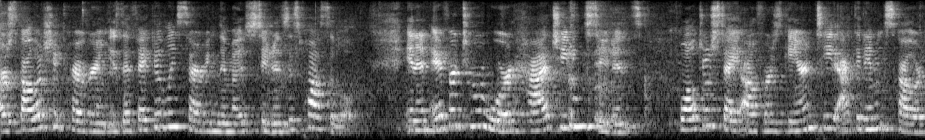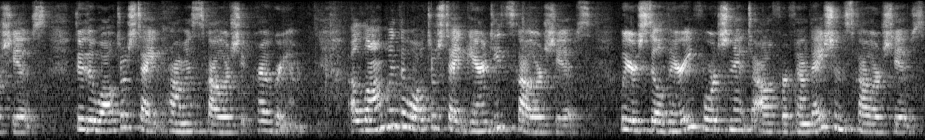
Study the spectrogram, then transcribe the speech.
our scholarship program is effectively serving the most students as possible. In an effort to reward high-achieving students, Walters State offers guaranteed academic scholarships through the Walters State Promise Scholarship Program. Along with the Walters State Guaranteed Scholarships, we are still very fortunate to offer foundation scholarships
